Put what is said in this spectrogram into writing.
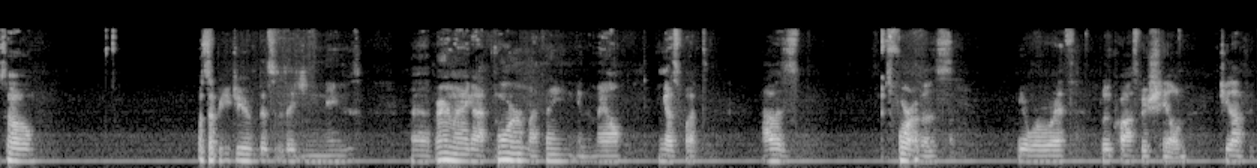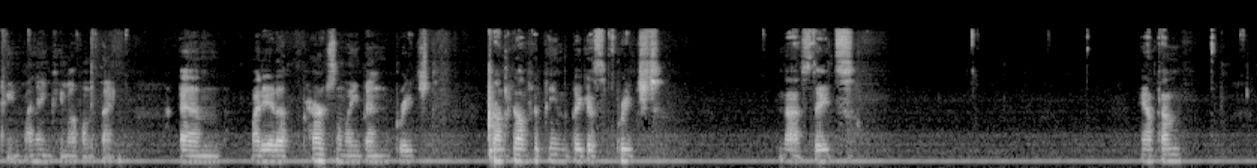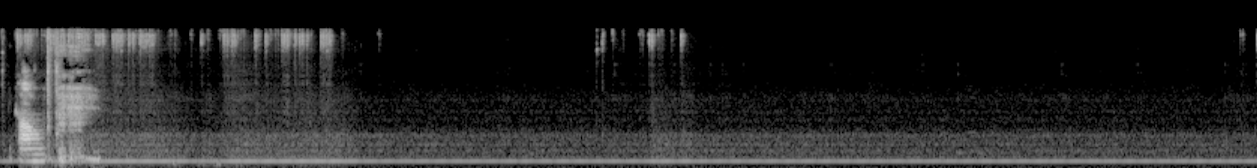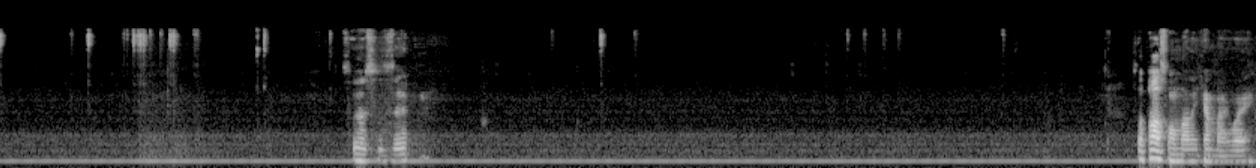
So, what's up, YouTube? This is HG News. Uh, apparently, I got form, a thing in the mail. And guess what? I was, it's four of us. We were with Blue Cross Blue Shield 2015. My name came up on the thing. And my data personally been breached. From 2015, the biggest breached United States. Anthem. We call them. So this is it. So possible money come my way.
